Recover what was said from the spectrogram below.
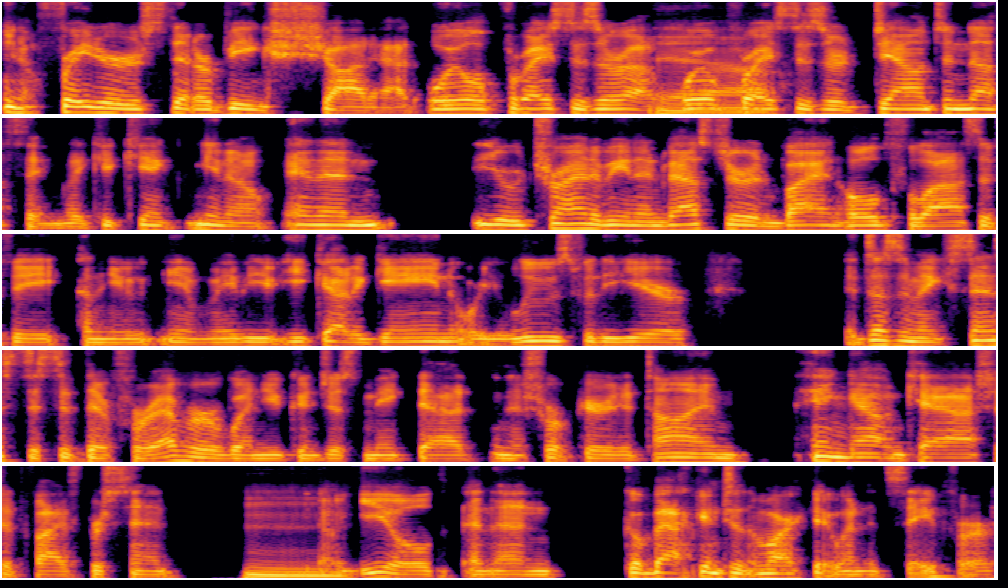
you know, freighters that are being shot at. Oil prices are up. Yeah. Oil prices are down to nothing. Like you can't, you know, and then you're trying to be an investor and buy and hold philosophy, and you, you know, maybe you eke out a gain or you lose for the year. It doesn't make sense to sit there forever when you can just make that in a short period of time, hang out in cash at five percent, mm. you know, hmm. yield, and then go back into the market when it's safer.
